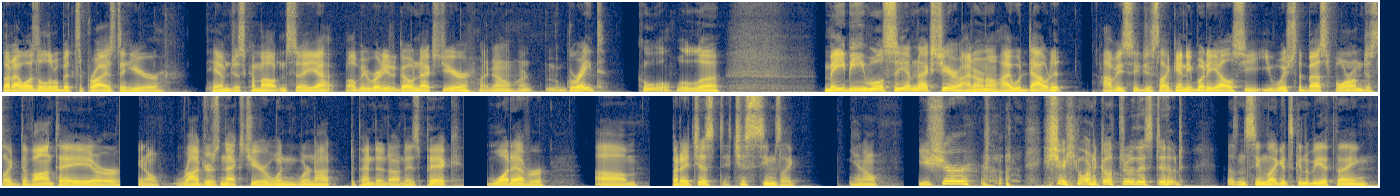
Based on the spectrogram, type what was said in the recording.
but I was a little bit surprised to hear him just come out and say, "Yeah, I'll be ready to go next year." Like, oh, great, cool. We'll uh, maybe we'll see him next year. I don't know. I would doubt it. Obviously, just like anybody else, you, you wish the best for him, just like Davante or you know Rodgers next year when we're not dependent on his pick, whatever. Um, but it just it just seems like you know, you sure, you sure you want to go through this, dude? Doesn't seem like it's going to be a thing.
